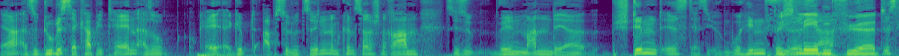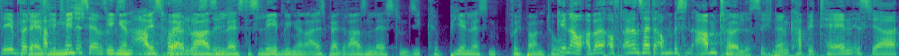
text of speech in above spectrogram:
Ja, also du bist der Kapitän, also Okay, ergibt absolut Sinn im künstlerischen Rahmen. Sie will einen Mann, der bestimmt ist, der sie irgendwo hinführt. Durchs Leben ja. führt, Durchs Leben führt. der Der sie Kapitän nicht ist ja so ein gegen einen Eisberg rasen lässt, das Leben gegen einen Eisberg rasen lässt und sie krepieren lässt, einen furchtbaren Tod. Genau, aber auf der anderen Seite auch ein bisschen abenteuerlustig. Ne? Ein Kapitän ist ja,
